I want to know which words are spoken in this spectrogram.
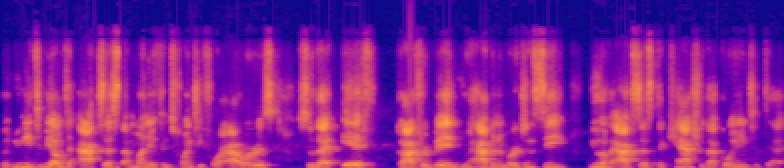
But you need to be able to access that money within 24 hours so that if, God forbid, you have an emergency, you have access to cash without going into debt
